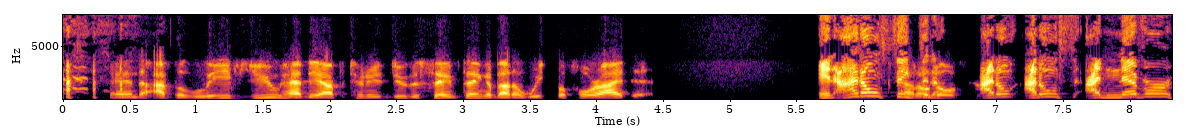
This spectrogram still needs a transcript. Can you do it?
and I believe you had the opportunity to do the same thing about a week before I did. And I don't think I don't that know I don't I don't I never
